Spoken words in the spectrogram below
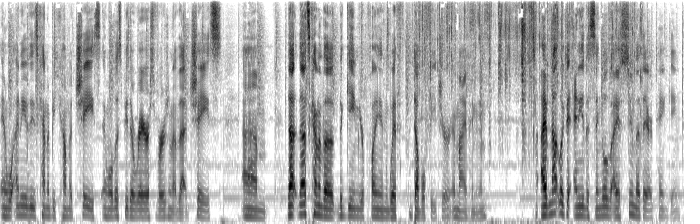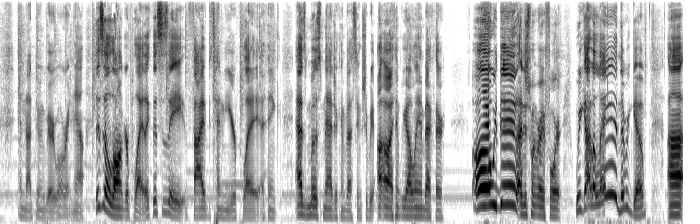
and will any of these kind of become a chase and will this be the rarest version of that chase? Um, that that's kind of the the game you're playing with double feature, in my opinion. I have not looked at any of the singles. I assume that they are tanking and not doing very well right now. This is a longer play. Like this is a five to ten year play. I think, as most Magic investing should be. oh, I think we got a land back there. Oh, we did. I just went right for it. We got a land. There we go. Uh,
